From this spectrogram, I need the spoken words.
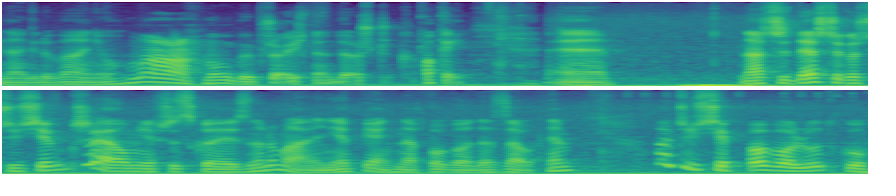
nagrywaniu. No, mógłby przejść ten deszczyk. Okej. E, Znaczy deszczyk oczywiście w grze, u mnie wszystko jest normalnie, piękna pogoda za oknem. Oczywiście powolutku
